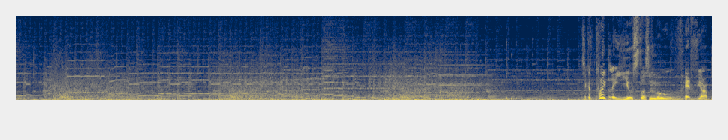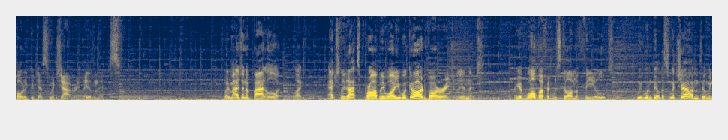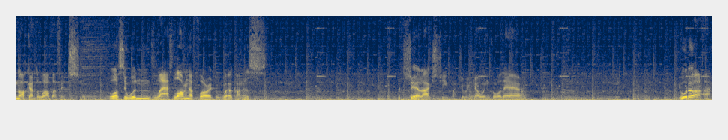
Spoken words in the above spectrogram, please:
It's a completely useless move if your opponent could just switch out, really, isn't it? But imagine a battle like. Actually, that's probably why you were going for originally, isn't it? Like if Wobbuffet was still on the field, we wouldn't be able to switch out until we knock out the Wobbuffet. Of course, it wouldn't last long enough for it to work on us. But still, actually, what you were going for there. Yoda!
